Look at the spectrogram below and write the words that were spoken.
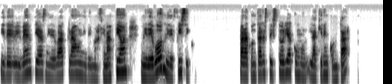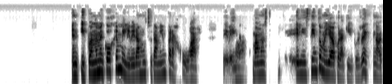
ni de vivencias, ni de background, ni de imaginación, ni de voz, ni de físico, para contar esta historia como la quieren contar y cuando me cogen me libera mucho también para jugar. De venga, ah. vamos, el instinto me lleva por aquí, pues venga,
